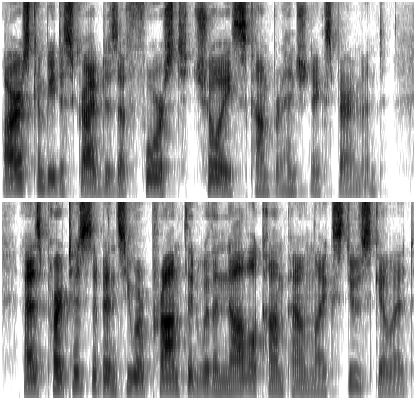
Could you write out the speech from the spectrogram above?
Ours can be described as a forced choice comprehension experiment. As participants, you were prompted with a novel compound like stew skillet,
